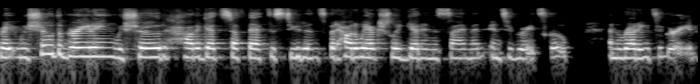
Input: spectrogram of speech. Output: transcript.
right? We showed the grading, we showed how to get stuff back to students, but how do we actually get an assignment into Gradescope and ready to grade?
